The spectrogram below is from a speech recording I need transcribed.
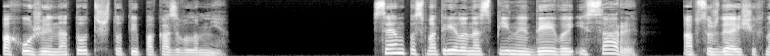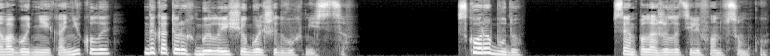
похожий на тот, что ты показывала мне. Сэм посмотрела на спины Дэйва и Сары, обсуждающих новогодние каникулы, до которых было еще больше двух месяцев. «Скоро буду». Сэм положила телефон в сумку.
